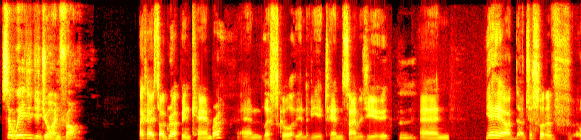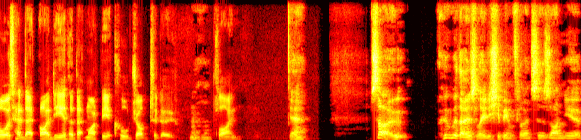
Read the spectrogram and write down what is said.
So where did you join from? Okay, so I grew up in Canberra and left school at the end of year 10, same as you. Hmm. And yeah, I, I, just sort of always had that idea that that might be a cool job to do, mm-hmm. flying. Yeah. So, who were those leadership influences on your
